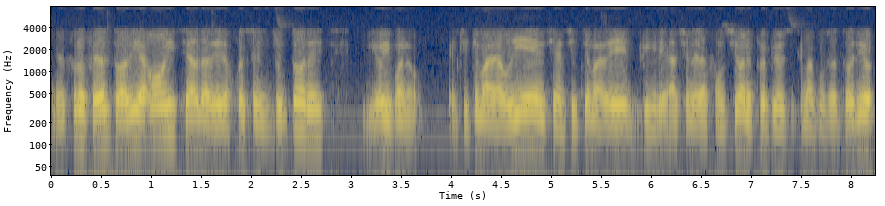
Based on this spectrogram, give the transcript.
En el Foro Federal todavía hoy se habla de los jueces instructores y hoy, bueno, el sistema de audiencia, el sistema de disgregación de las funciones propio del sistema acusatorio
